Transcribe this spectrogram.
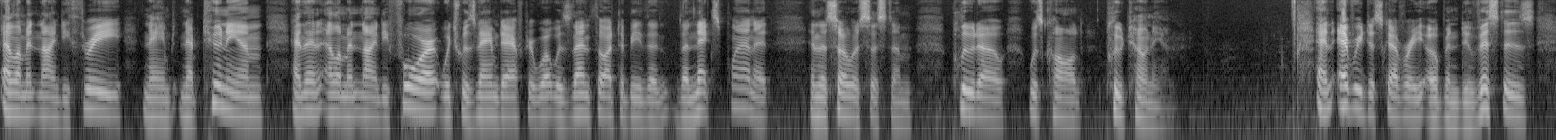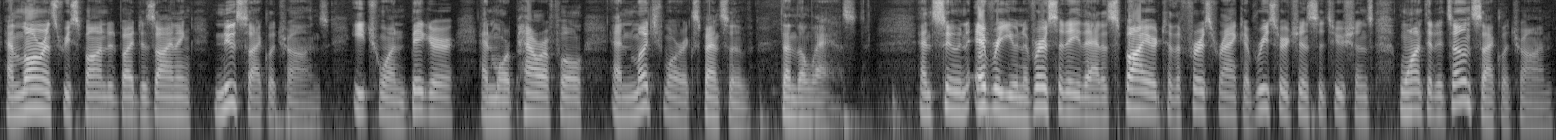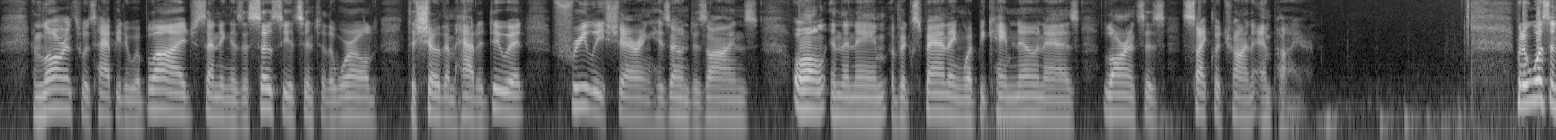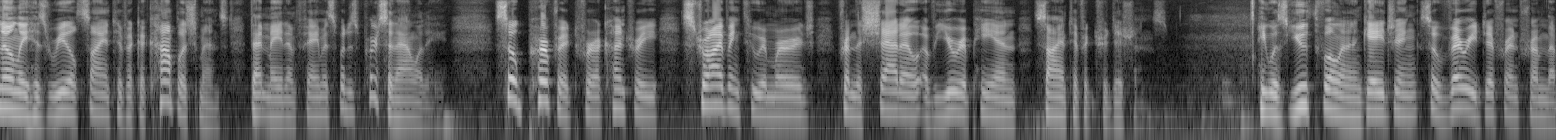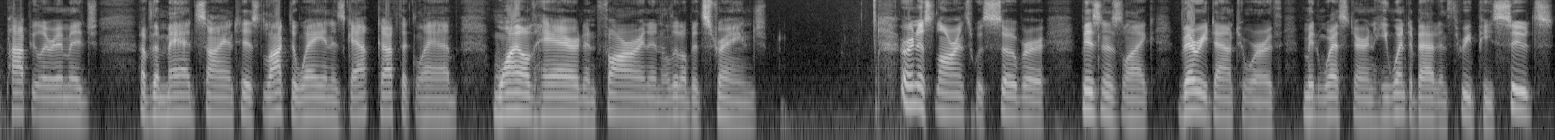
Element 93, named Neptunium, and then element 94, which was named after what was then thought to be the, the next planet in the solar system, Pluto, was called plutonium. And every discovery opened new vistas, and Lawrence responded by designing new cyclotrons, each one bigger and more powerful and much more expensive than the last and soon every university that aspired to the first rank of research institutions wanted its own cyclotron. And Lawrence was happy to oblige, sending his associates into the world to show them how to do it, freely sharing his own designs, all in the name of expanding what became known as Lawrence's cyclotron empire. But it wasn't only his real scientific accomplishments that made him famous, but his personality so perfect for a country striving to emerge from the shadow of European scientific traditions. He was youthful and engaging, so very different from the popular image of the mad scientist locked away in his Gothic lab, wild haired and foreign and a little bit strange. Ernest Lawrence was sober, businesslike, very down to earth, Midwestern. He went about in three piece suits.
